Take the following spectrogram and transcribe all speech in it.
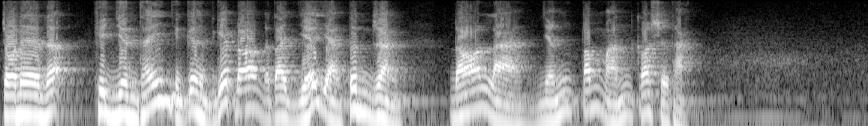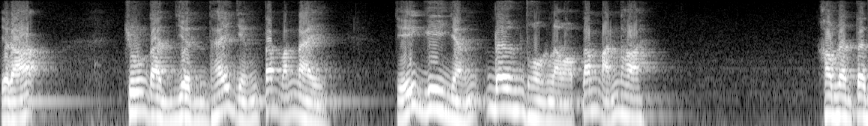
Cho nên đó khi nhìn thấy những cái hình ghép đó, người ta dễ dàng tin rằng đó là những tấm ảnh có sự thật. Do đó, chúng ta nhìn thấy những tấm ảnh này chỉ ghi nhận đơn thuần là một tấm ảnh thôi không nên tin.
